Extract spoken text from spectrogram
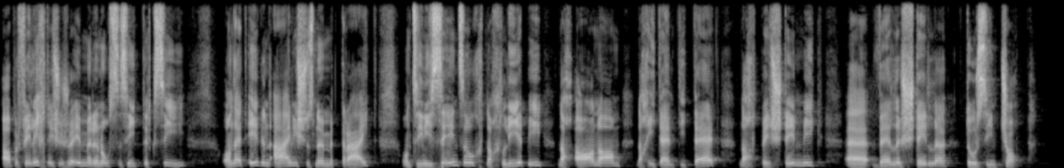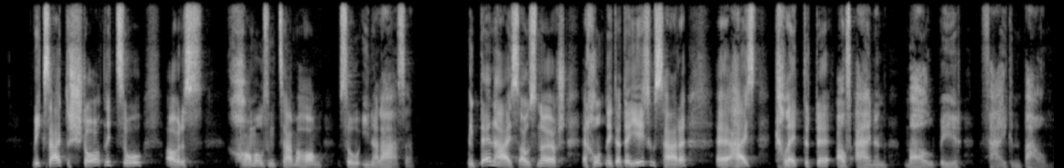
Aber vielleicht war er schon immer ein Aussenseiter und hat irgendein das nicht mehr getragen und seine Sehnsucht nach Liebe, nach Annahme, nach Identität, nach Bestimmung äh, stillen durch seinen Job. Wie gesagt, das steht nicht so, aber es kann man aus dem Zusammenhang so hineinlesen. Und dann heißt als nächstes, er kommt nicht an den Jesus her, äh, heißt kletterte auf einen Maulbeerfeigenbaum.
